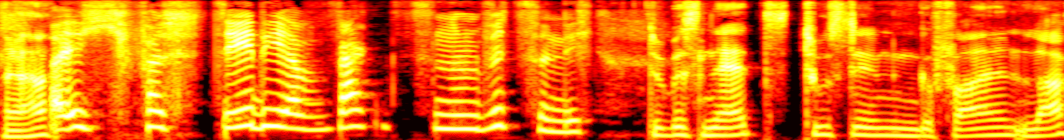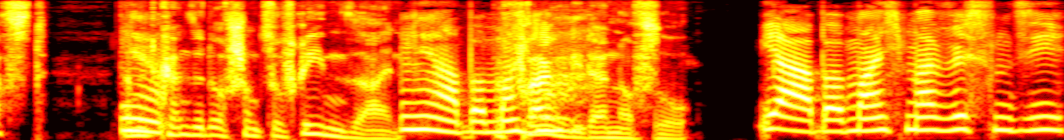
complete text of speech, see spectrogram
ja. Weil ich verstehe die erwachsenen Witze nicht. Du bist nett, tust denen einen Gefallen, lachst, damit Ja. können sie doch schon zufrieden sein. Ja, aber Was fragen die manchmal, dann noch so? ja, aber manchmal wissen sie,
